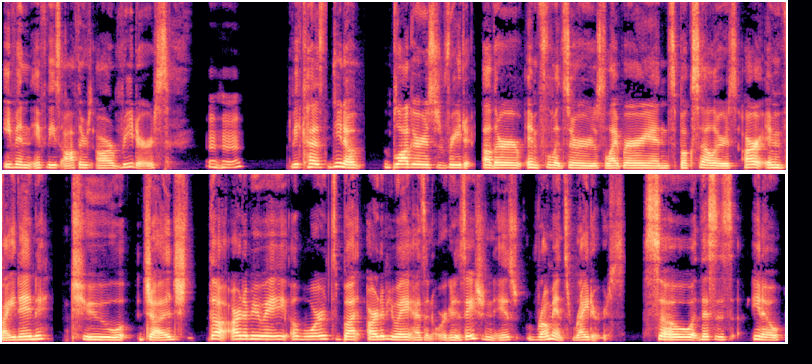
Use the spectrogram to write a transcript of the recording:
even if these authors are readers hmm because you know bloggers read other influencers librarians booksellers are invited to judge the rwa awards but rwa as an organization is romance writers. So this is you know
